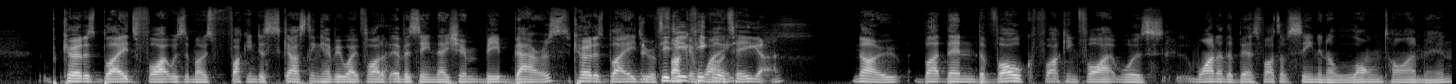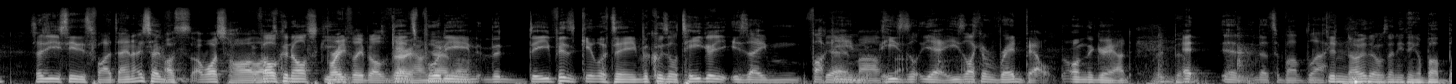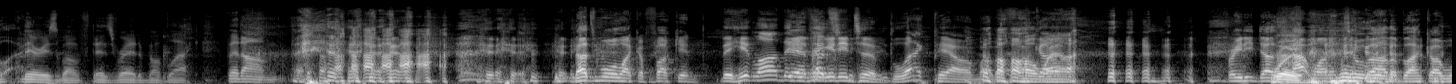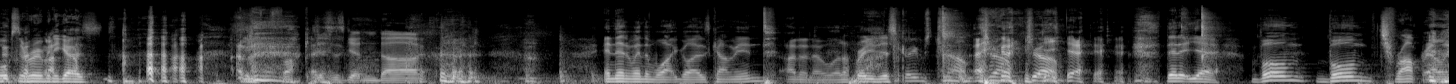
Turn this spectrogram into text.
Curtis Blaydes fight was the most fucking disgusting heavyweight fight I've ever seen. They shouldn't be embarrassed. Curtis Blaydes, you're a Did fucking you pick wank. Ortega? No, but then the Volk fucking fight was one of the best fights I've seen in a long time, man. So did you see this fight, Dano? So I, was, I watched highlights Volkanovski briefly, but I was very gets put hungover. in the deepest guillotine because Ortega is a fucking master. he's yeah he's like a red belt on the ground. Red belt. And- and that's above black. Didn't know there was anything above black. There is above. There's red above black. But um, That's more like a fucking. the Hitler, then Yeah, you bring it that's- into black power, motherfucker. Oh wow. Freedy does Whoa. that one until the other black guy walks the room and he goes, fuck." This is getting dark. And then when the white guys come in, I don't know what I'm. Brady just screams Trump, Trump, Trump. yeah. Then it, yeah. Boom, boom, Trump rally.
